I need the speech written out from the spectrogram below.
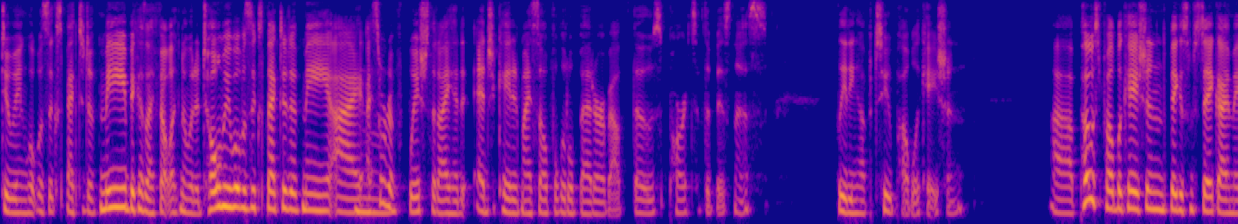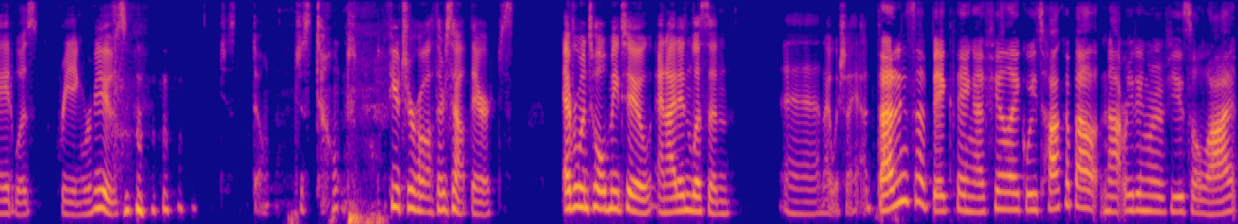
doing what was expected of me because I felt like no one had told me what was expected of me. I, I sort Mm. of wish that I had educated myself a little better about those parts of the business leading up to publication. Uh, Post publication, the biggest mistake I made was reading reviews. just don't, just don't. Future authors out there, just everyone told me to, and I didn't listen, and I wish I had. That is a big thing. I feel like we talk about not reading reviews a lot,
